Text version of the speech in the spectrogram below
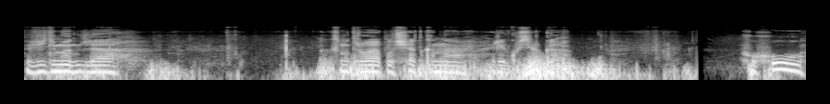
Видимо, для как смотровая площадка на реку Серга. Ху-ху.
